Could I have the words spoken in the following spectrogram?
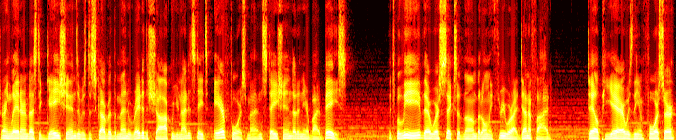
During later investigations, it was discovered the men who raided the shop were United States Air Force men stationed at a nearby base. It's believed there were six of them, but only three were identified. Dale Pierre was the enforcer,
